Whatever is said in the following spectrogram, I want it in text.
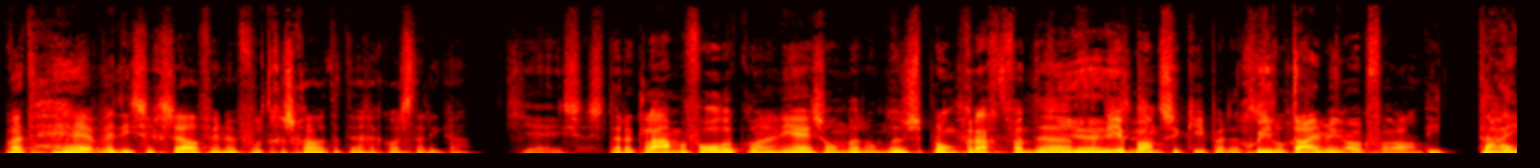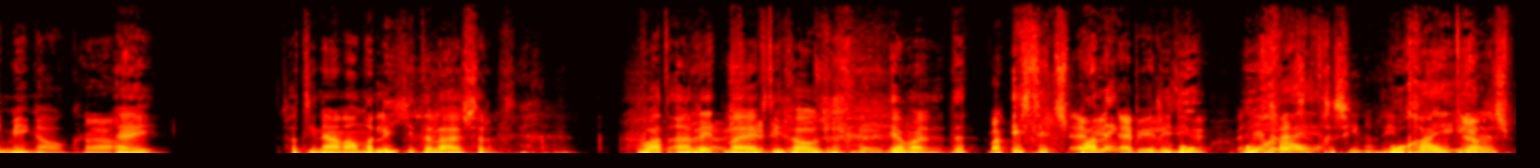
wat hebben die zichzelf in hun voet geschoten tegen Costa Rica? Jezus. De reclamefolder kon er niet eens onder. Om de sprongkracht van de, van de. Japanse keeper. Dat Goede timing ook vooral. Die timing ook. Ja. Hey. Zat hij naar een ander liedje te luisteren? Wat een ritme heeft die gozer. Ja, maar dat, Maar is dit spanning? hebben jullie die Hoe- hoe hele ga je- gezien of niet? Hoe ga, je eerder,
